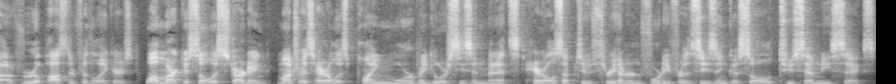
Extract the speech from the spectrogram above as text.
a real positive for the Lakers. While Marcus Gasol is starting, Montrezl Harrell is playing more regular season minutes. Harrell's up to 340 for the season, Gasol 276.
